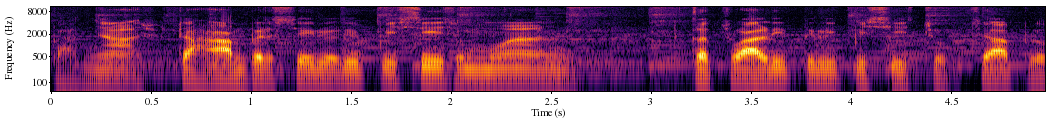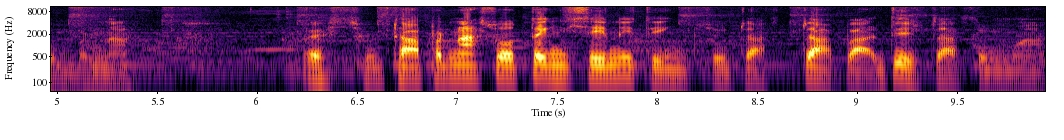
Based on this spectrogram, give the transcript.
Banyak sudah hampir televisi semua kecuali televisi Jogja belum pernah. Eh sudah pernah syuting sini ding. Sudah sudah berarti sudah semua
